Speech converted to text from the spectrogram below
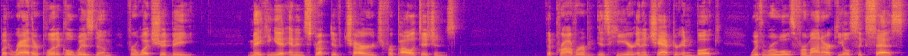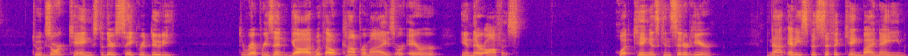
but rather political wisdom for what should be, making it an instructive charge for politicians. The proverb is here in a chapter and book with rules for monarchical success to exhort kings to their sacred duty, to represent God without compromise or error in their office. What king is considered here? Not any specific king by name,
